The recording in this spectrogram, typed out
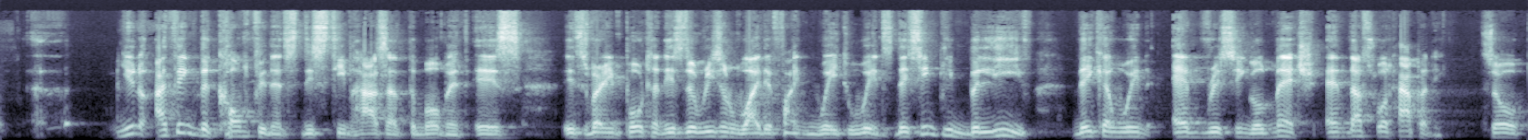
uh, you know I think the confidence this team has at the moment is is very important. Is the reason why they find way to win. They simply believe they can win every single match, and that's what's happening. So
